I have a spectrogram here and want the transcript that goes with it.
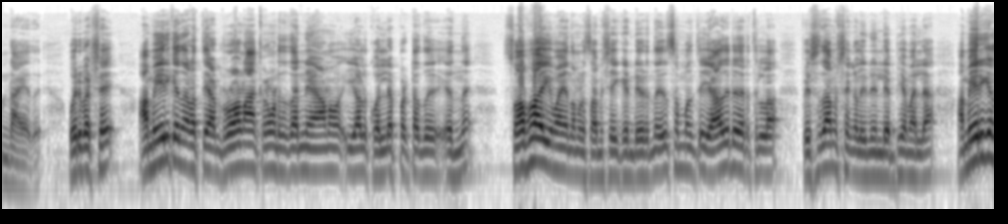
ഉണ്ടായത്. ഒരുപക്ഷെ അമേരിക്ക നടത്തിയ ഡ്രോൺ ആക്രമണത്തിൽ തന്നെയാണോ ഇയാൾ കൊല്ലപ്പെട്ടത് എന്ന് സ്വാഭാവികമായും നമ്മൾ സംശയിക്കേണ്ടി വരുന്നത് ഇത് സംബന്ധിച്ച് യാതൊരു തരത്തിലുള്ള വിശദാംശങ്ങൾ ഇനിയും ലഭ്യമല്ല. അമേരിക്കൻ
